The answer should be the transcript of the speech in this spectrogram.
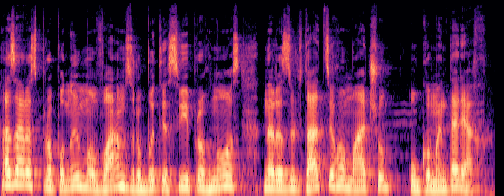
А зараз пропонуємо вам зробити свій прогноз на результат цього матчу у коментарях.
